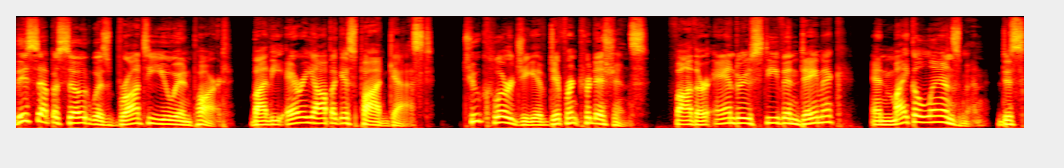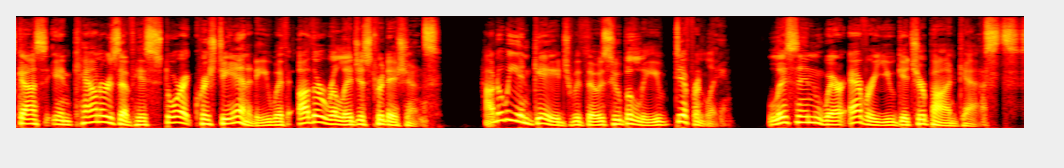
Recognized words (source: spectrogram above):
This episode was brought to you in part by the Areopagus Podcast, two clergy of different traditions, Father Andrew Stephen Damick and Michael Landsman discuss encounters of historic Christianity with other religious traditions. How do we engage with those who believe differently? Listen wherever you get your podcasts.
